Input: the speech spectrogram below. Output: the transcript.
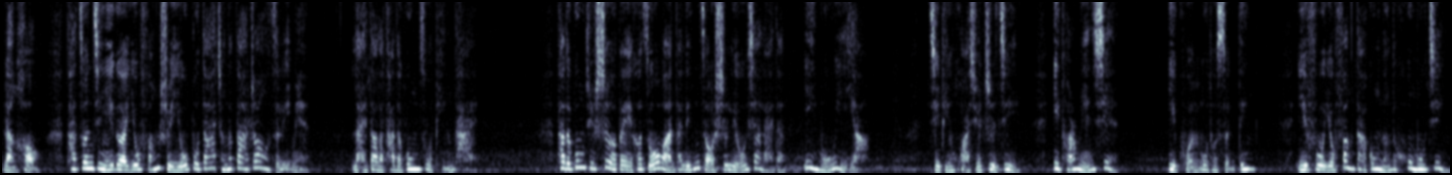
然后他钻进一个由防水油布搭成的大罩子里面，来到了他的工作平台。他的工具设备和昨晚他临走时留下来的一模一样：几瓶化学制剂，一团棉线，一捆木头笋钉，一副有放大功能的护目镜。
